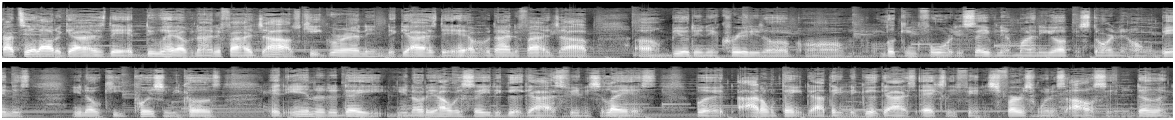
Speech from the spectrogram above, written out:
I tell all the guys that do have 95 jobs, keep grinding. The guys that have a 95 job, um, building their credit up, um, looking forward to saving their money up and starting their own business, you know, keep pushing because at the end of the day, you know, they always say the good guys finish last. But I don't think that I think the good guys actually finish first when it's all said and done.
